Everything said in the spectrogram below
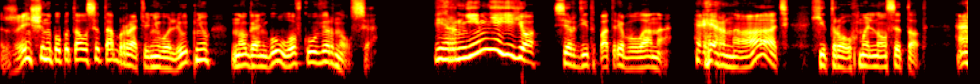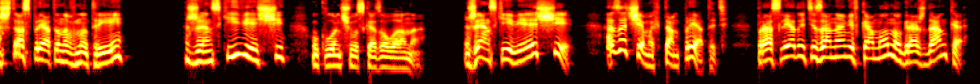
Женщина попыталась отобрать у него лютню, но Ганьбу ловко увернулся. «Верни мне ее!» — сердито потребовала она. «Вернуть?» — хитро ухмыльнулся тот. «А что спрятано внутри?» «Женские вещи», — уклончиво сказала она. «Женские вещи? А зачем их там прятать? Проследуйте за нами в коммуну, гражданка!»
